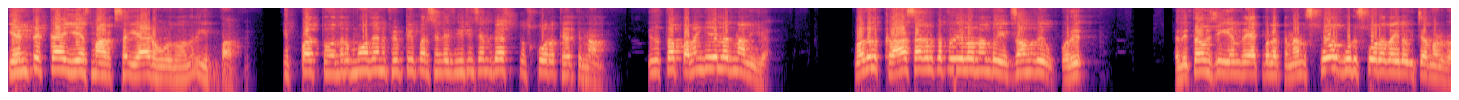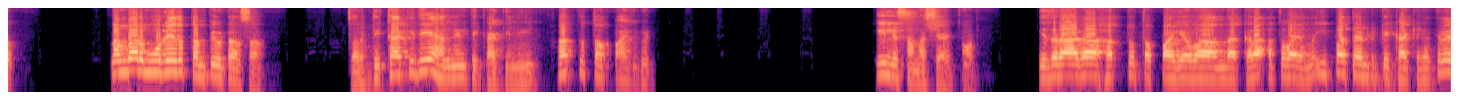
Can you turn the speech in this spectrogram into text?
ಎಂಟಕ್ಕ ಎಸ್ ಮಾರ್ಕ್ಸ್ ಎರಡು ಹೋದು ಅಂದ್ರೆ ಇಪ್ಪತ್ತು. ಇಪ್ಪತ್ತು ಅಂದ್ರೆ more than fifty percentage it is an best score ಅಂತ ಹೇಳ್ತೀನಿ ನಾನು. ಇದು ತಪ್ಪು ಅನ್ನಂಗೆ ಇಲ್ಲ ನಾನೀಗ. ಮೊದಲು ಕ್ರಾಸ್ ಇಲ್ಲ ನಂದು ಎಕ್ಸಾಮ್ ಫಲಿತಾಂಶ ಏನ್ರ ಯಾಕೆ ಬರ್ಲಕ್ಕ ನಾನು ಸ್ಕೋರ್ ಗುಡ್ ಸ್ಕೋರ್ ಅದ ಇಲ್ಲ ವಿಚಾರ ಮಾಡ್ಬೇಕು. ನಂಬರ್ ಮೂರನೇದು ಕಂಪ್ಯೂಟರ್ ಸರ್ ಸರ್ ಟಿಕ್ ಹಾಕಿದೆ? ಹದಿನೆಂಟು ಟಿಕ್ ಹಾಕಿನಿ. ಹತ್ತು ತಪ್ಪಾಗಿಬಿಟ್ಟು ಇಲ್ಲಿ ಸಮಸ್ಯೆ ಆಯ್ತು ನೋಡಿ. ಇದ್ರಾಗ ಹತ್ತು ತಪ್ಪಾಗ್ಯವ ಅಂದಕ್ಕರ ಅಥವಾ ಇಪ್ಪತ್ತೆಂಟು ಟಿಕ್ ಹಾಕಿನ ಅಂತೇಳಿ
